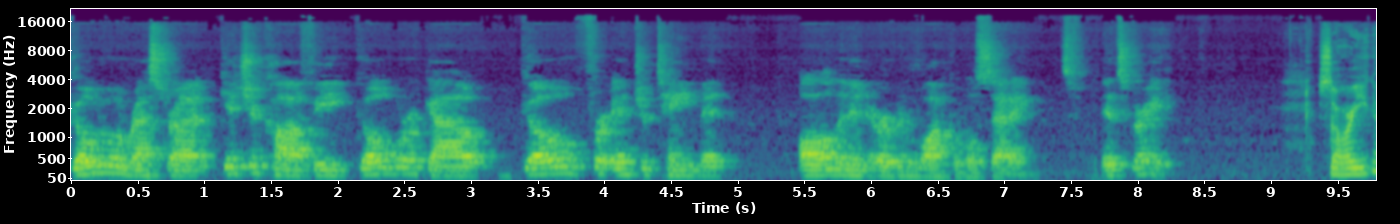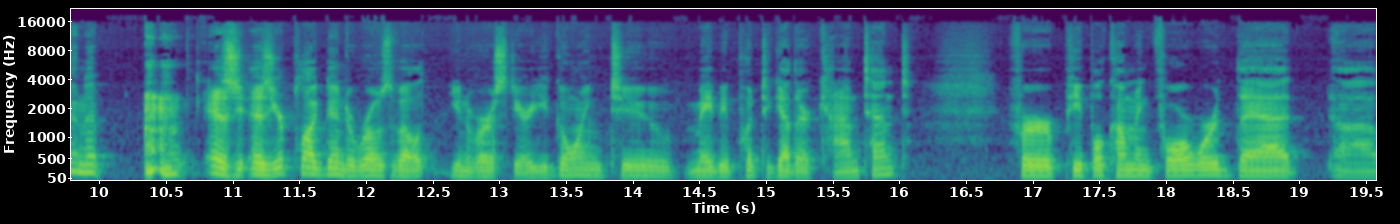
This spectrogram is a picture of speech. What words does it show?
go to a restaurant, get your coffee, go work out, go for entertainment, all in an urban walkable setting it's great. So, are you going to, as as you're plugged into Roosevelt University, are you going to maybe put together content for people coming forward that uh,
